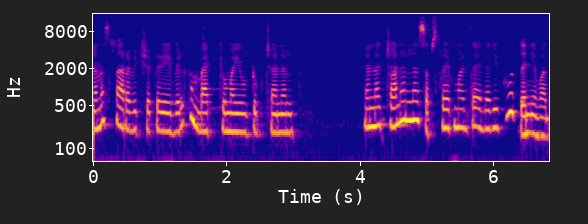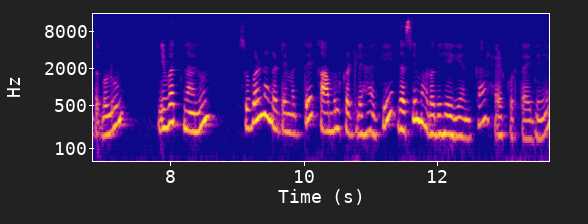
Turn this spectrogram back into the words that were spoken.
ನಮಸ್ಕಾರ ವೀಕ್ಷಕರೇ, welcome back to my YouTube channel. ನನ್ನ ಚಾನಲ್ನ ಸಬ್ಸ್ಕ್ರೈಬ್ ಮಾಡಿದ ಎಲ್ಲರಿಗೂ ಧನ್ಯವಾದಗಳು. ಇವತ್ತು ನಾನು ಸುವರ್ಣಗಡ್ಡೆ ಮತ್ತು ಕಾಬೂಲ್ ಕಡಲೆ ಹಾಕಿ ಗಸಿ ಮಾಡೋದು ಹೇಗೆ ಅಂತ ಹೇಳ್ಕೊಡ್ತಾ ಇದ್ದೀನಿ.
